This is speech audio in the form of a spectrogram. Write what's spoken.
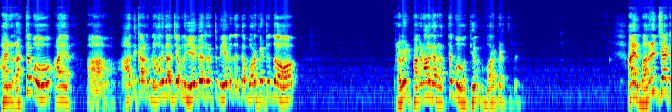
ఆయన రక్తము ఆయన ఆది కాండం నాలుగు అధ్యాయులు ఏ మేలు రక్తం ఏ విధంగా మొరపెట్టిందో ప్రవీణ్ పగడాల గారి రక్తము దేవునికి మొరపెడుతుందండి. ఆయన మరణించాక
